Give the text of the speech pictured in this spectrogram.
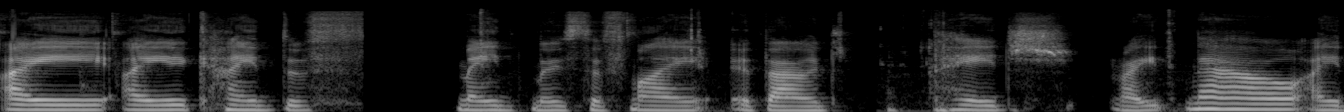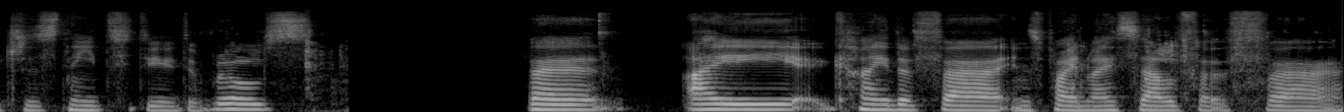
i i kind of made most of my about page right now i just need to do the rules but i kind of uh, inspired myself of uh,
